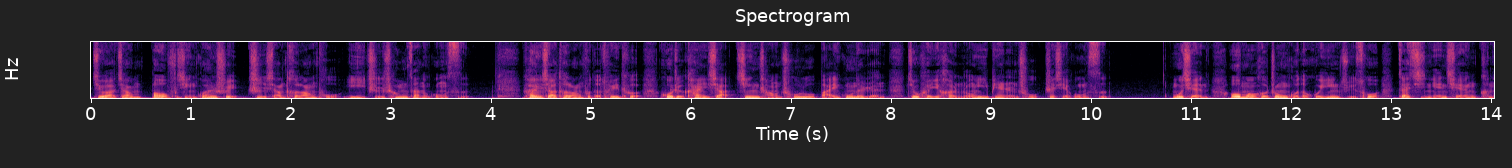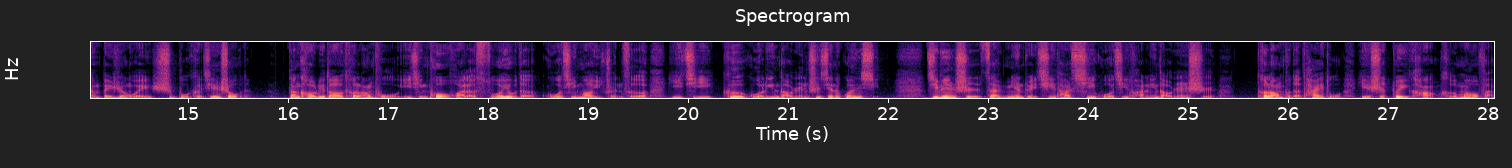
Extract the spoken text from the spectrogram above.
就要将报复性关税指向特朗普一直称赞的公司。看一下特朗普的推特，或者看一下经常出入白宫的人，就可以很容易辨认出这些公司。目前，欧盟和中国的回应举措在几年前可能被认为是不可接受的，但考虑到特朗普已经破坏了所有的国际贸易准则以及各国领导人之间的关系，即便是在面对其他七国集团领导人时，特朗普的态度也是对抗和冒犯。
